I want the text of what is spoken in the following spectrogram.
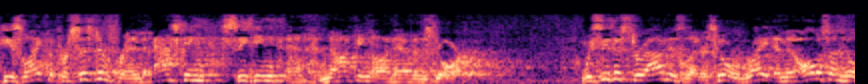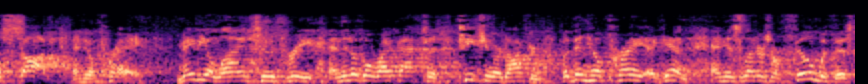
He's like the persistent friend asking, seeking, and knocking on heaven's door. We see this throughout his letters. He'll write and then all of a sudden he'll stop and he'll pray. Maybe a line, two, three, and then he'll go right back to teaching or doctrine. But then he'll pray again. And his letters are filled with this,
